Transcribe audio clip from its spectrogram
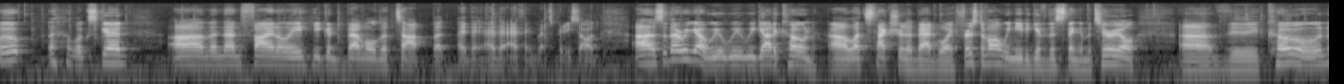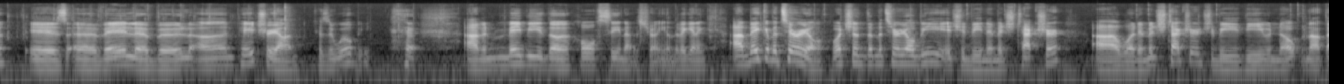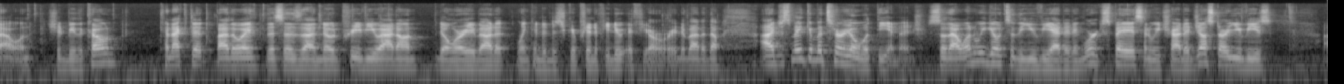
Boop. looks good. Um, and then finally, you could bevel the top, but I, th I, th I think that's pretty solid. Uh, so there we go. We, we, we got a cone. Uh, let's texture the bad boy. First of all, we need to give this thing a material. Uh, the cone is available on Patreon, because it will be. um, and maybe the whole scene I was showing you in the beginning. Uh, make a material. What should the material be? It should be an image texture. Uh, what image texture? It should be the, nope, not that one. It should be the cone connect it. By the way, this is a Node Preview add-on. Don't worry about it. Link in the description if you do, if you're worried about it though. Uh, just make a material with the image so that when we go to the UV editing workspace and we try to adjust our UVs,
